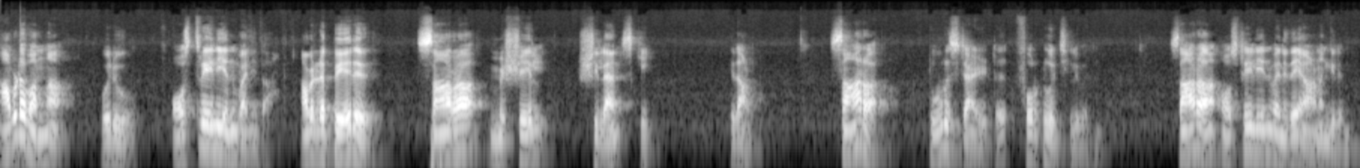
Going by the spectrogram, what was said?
അവിടെ വന്ന ഒരു ഓസ്ട്രേലിയൻ വനിത അവരുടെ പേര് സാറ മിഷേൽ ഷിലാൻസ്കി. ഇതാണ്. സാറ ടൂറിസ്റ്റായിട്ട് ഫോർട്ട് കൊച്ചിയിൽ വരുന്നു. സാറ ഓസ്ട്രേലിയൻ വനിതയാണെങ്കിലും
